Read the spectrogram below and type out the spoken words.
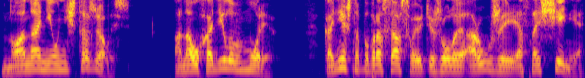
Но она не уничтожалась. Она уходила в море, Конечно, побросав свое тяжелое оружие и оснащение,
